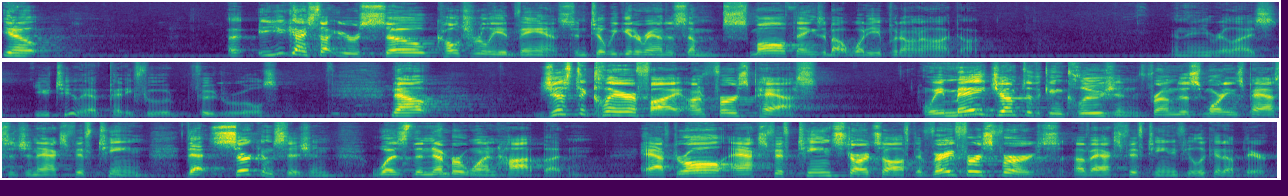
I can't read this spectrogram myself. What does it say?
You know, uh, you guys thought you were so culturally advanced until we get around to some small things about what do you put on a hot dog. And then you realize you too have petty food, food rules. Now, just to clarify on first pass, we may jump to the conclusion from this morning's passage in Acts 15 that circumcision was the number one hot button. After all, Acts 15 starts off, the very first verse of Acts 15, if you look it up there.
